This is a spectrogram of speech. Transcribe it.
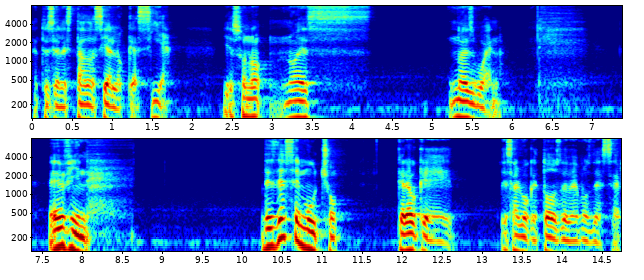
Entonces el Estado hacía lo que hacía. Y eso no, no es no es bueno. En fin, desde hace mucho creo que es algo que todos debemos de hacer.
